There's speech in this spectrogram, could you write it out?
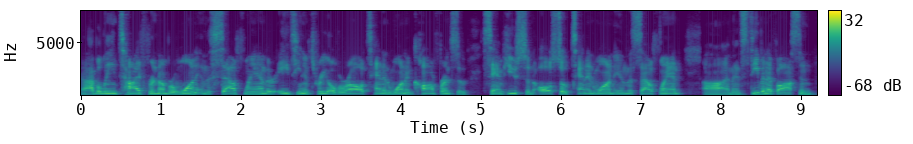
Abilene tied for number one in the Southland. They're 18 and three overall, 10 and one in conference. So Sam Houston also 10 and one in the Southland, uh, and then Stephen F. Austin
